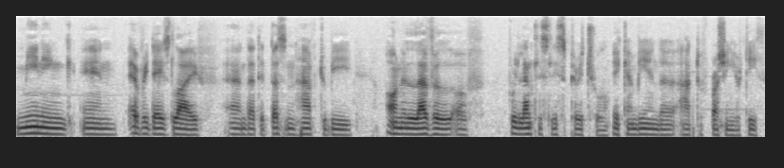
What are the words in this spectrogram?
meaning in everyday's life and that it doesn't have to be on a level of relentlessly spiritual. It can be in the act of brushing your teeth.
